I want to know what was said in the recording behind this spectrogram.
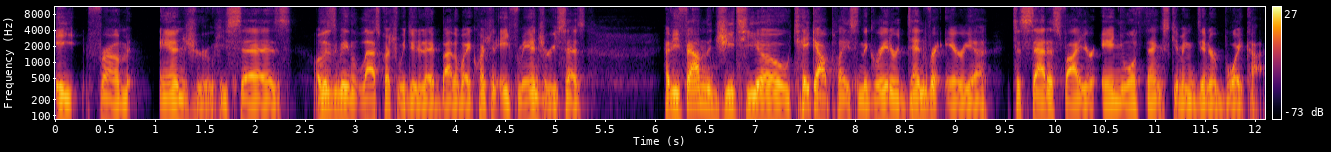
eight from Andrew. He says, Oh, this is going to be the last question we do today, by the way. Question eight from Andrew. He says, Have you found the GTO takeout place in the greater Denver area to satisfy your annual Thanksgiving dinner boycott?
